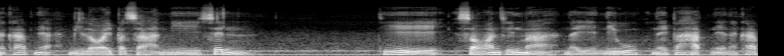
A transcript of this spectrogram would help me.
นะครับเนี่ยมีรอยประสานมีเส้นที่ซ้อนขึ้นมาในนิ้วในพระหัตถ์เนี่ยนะครับ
